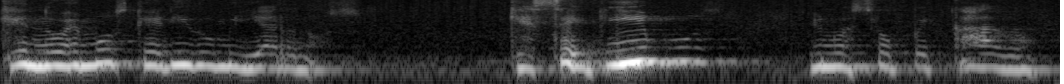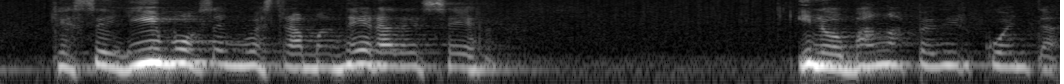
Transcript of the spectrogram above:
que no hemos querido humillarnos, que seguimos en nuestro pecado, que seguimos en nuestra manera de ser. Y nos van a pedir cuentas.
